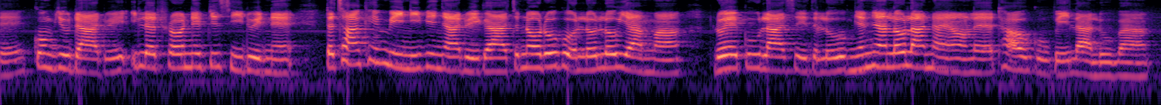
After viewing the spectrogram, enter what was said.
တယ်။ကွန်ပျူတာတွေ၊အီလက်ထရောနစ်ပစ္စည်းတွေနဲ့တခြားခေတ်မီဤပညာတွေကကျွန်တော်တို့ကိုအလုပ်လုပ်ရမှာလွယ်ကူလာစေသလိုမြန်မြန်လှုပ်လာနိုင်အောင်လည်းအထောက်အကူပေးလာလိုပါ။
